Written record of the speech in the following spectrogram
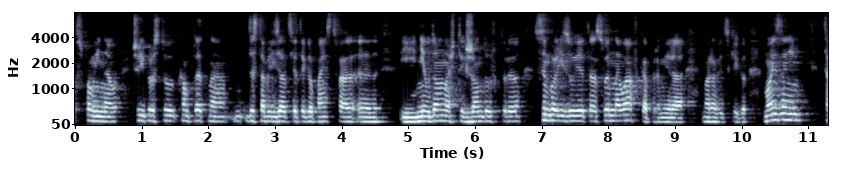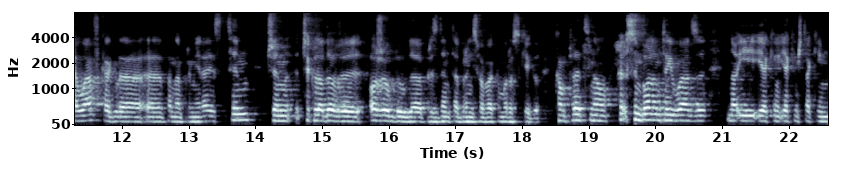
wspominał, czyli po prostu kompletna destabilizacja tego państwa e, i nieudolność tych rządów, które symbolizuje ta słynna ławka premiera Morawieckiego. Moim zdaniem ta ławka dla e, pana premiera jest tym, czym czekoladowy orzeł był dla prezydenta Bronisława Komorowskiego. Kompletną, symbolem tej władzy, no i jakim, jakimś takim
